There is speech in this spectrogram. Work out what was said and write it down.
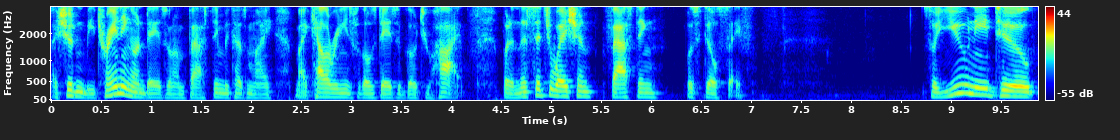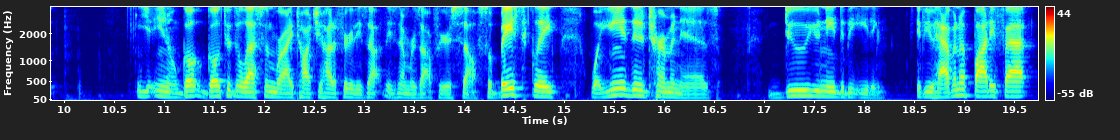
I shouldn't be training on days when I'm fasting because my, my calorie needs for those days would go too high. But in this situation, fasting was still safe. So you need to you, know go go through the lesson where I taught you how to figure these out these numbers out for yourself. So basically what you need to determine is do you need to be eating? If you have enough body fat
